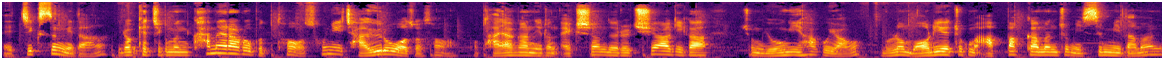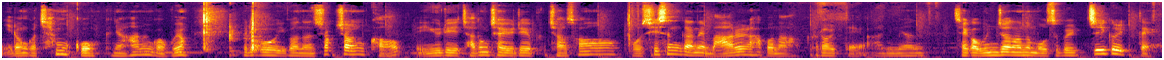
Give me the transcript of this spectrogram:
네, 찍습니다. 이렇게 찍으면 카메라로부터 손이 자유로워져서 뭐 다양한 이런 액션들을 취하기가 좀 용이하고요. 물론 머리에 조금 압박감은 좀 있습니다만 이런 거 참고 그냥 하는 거고요. 그리고 이거는 석션 컵 유리 자동차 유리에 붙여서 뭐 시승간에 말을 하거나 그럴 때 아니면 제가 운전하는 모습을 찍을 때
